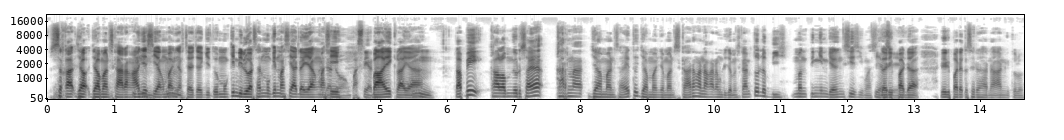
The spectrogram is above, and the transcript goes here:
seka, zaman sekarang aja Hmm, sih yang hmm. banyak cewek gitu. Mungkin di luar sana mungkin masih ada yang Ada masih dong, pasti ada. baik lah ya. Hmm. Tapi kalau menurut saya karena zaman saya itu zaman-zaman sekarang anak-anak muda zaman sekarang tuh lebih mentingin gengsi sih Mas Iya daripada daripada kesederhanaan gitu loh.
